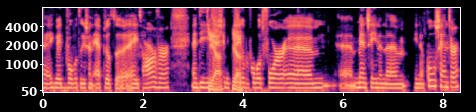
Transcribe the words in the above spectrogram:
uh, ik weet bijvoorbeeld, er is een app dat heet Harvard. En die ja, selecteren ja. bijvoorbeeld voor ehm, mensen in een, um, in een callcenter.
